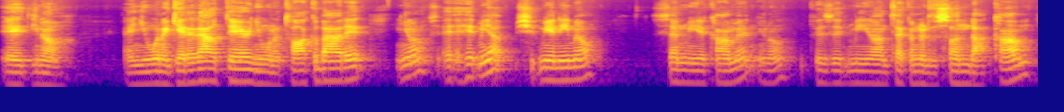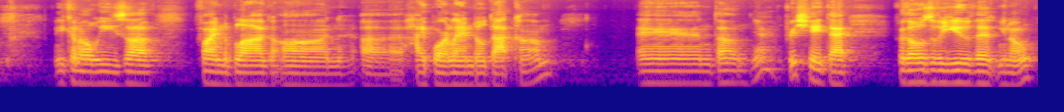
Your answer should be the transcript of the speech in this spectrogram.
it, you know, and you want to get it out there and you want to talk about it, you know, hit me up, shoot me an email, send me a comment, you know, visit me on techunderthesun.com. You can always uh, find the blog on uh, hypeorlando.com. And um, yeah, appreciate that. For those of you that, you know,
